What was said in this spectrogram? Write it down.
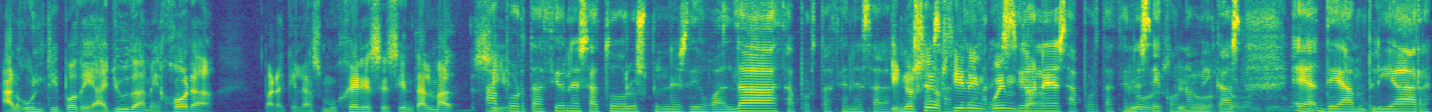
algún tipo de ayuda, mejora para que las mujeres se sientan más... Aportaciones a todos los planes de igualdad, aportaciones a las y no se os tiene en cuenta. aportaciones económicas eh, de ampliar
